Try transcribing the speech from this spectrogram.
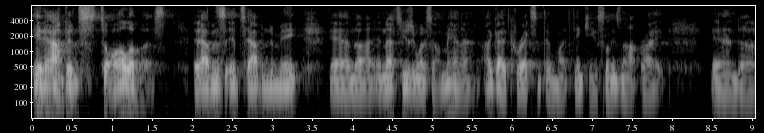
it happens to all of us. It happens. It's happened to me, and uh, and that's usually when I say, "Oh man, I, I got to correct something in my thinking. Something's not right." And uh,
